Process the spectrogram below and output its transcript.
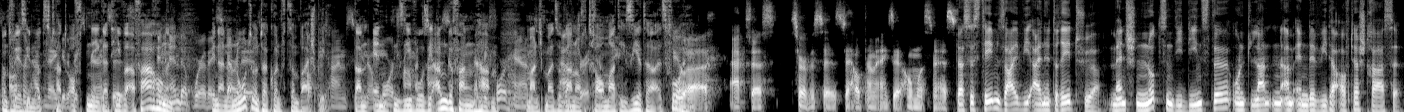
Und wer sie nutzt, hat oft negative Erfahrungen. In einer Notunterkunft zum Beispiel. Dann enden sie, wo sie angefangen haben. Manchmal sogar noch traumatisierter als vorher. Uh, das System sei wie eine Drehtür. Menschen nutzen die Dienste und landen am Ende wieder auf der Straße.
